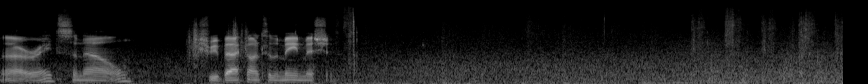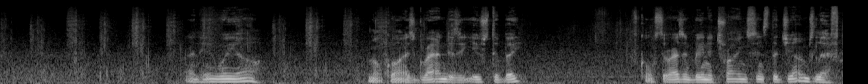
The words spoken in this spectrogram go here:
Alright, so now we should be back onto the main mission. And here we are. Not quite as grand as it used to be. Of course, there hasn't been a train since the germs left.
